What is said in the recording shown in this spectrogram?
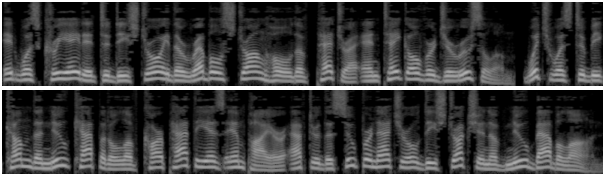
It was created to destroy the rebel stronghold of Petra and take over Jerusalem, which was to become the new capital of Carpathia's empire after the supernatural destruction of New Babylon.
